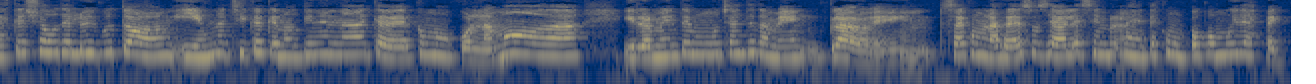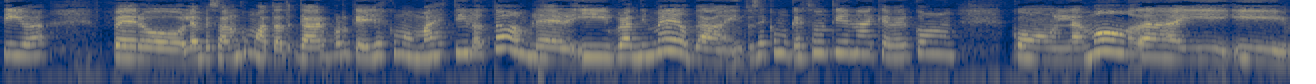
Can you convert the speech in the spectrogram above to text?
este show de Louis Vuitton y es una chica que no tiene nada que ver como con la moda y realmente mucha gente también, claro, en, o como en las redes sociales siempre la gente es como un poco muy despectiva, pero la empezaron como a atacar porque ella es como más estilo Tumblr y Brandy Melba, entonces como que esto no tiene nada que ver con, con la moda y, y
